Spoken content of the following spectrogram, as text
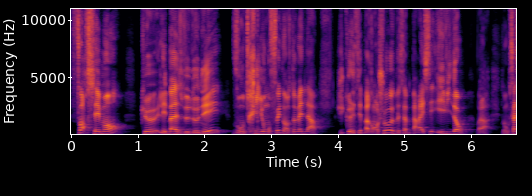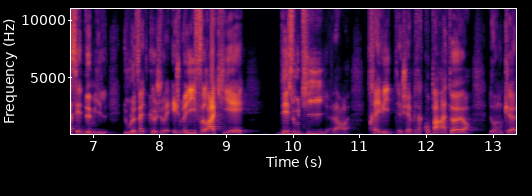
forcément que les bases de données vont triompher dans ce domaine-là. J'y connaissais pas grand-chose, mais ça me paraissait évident. Voilà. Donc ça, c'est 2000. D'où le fait que je vais... Et je me dis, il faudra qu'il y ait des outils. Alors très vite, j'ai appelé ça comparateur, donc euh,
